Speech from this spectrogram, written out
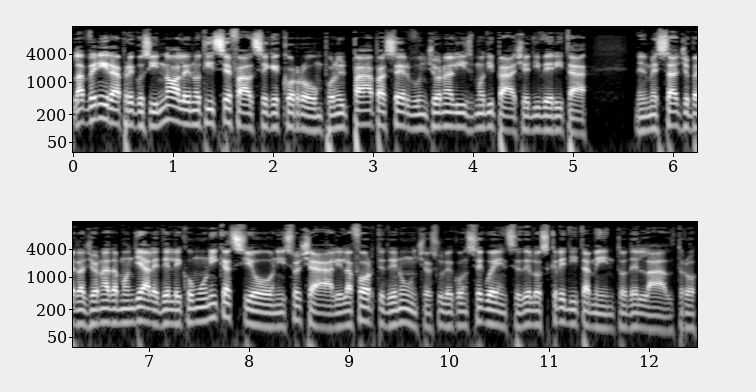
L'avvenire apre così, no alle notizie false che corrompono, il Papa serve un giornalismo di pace e di verità. Nel messaggio per la giornata mondiale delle comunicazioni sociali, la forte denuncia sulle conseguenze dello screditamento dell'altro.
